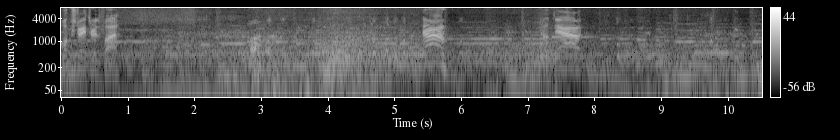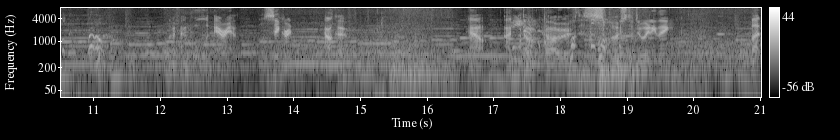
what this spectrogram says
walk straight through the fire. No! Go down! Oh! I found a little area, a little secret alcove. Now, I don't know if this is supposed to do anything, but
